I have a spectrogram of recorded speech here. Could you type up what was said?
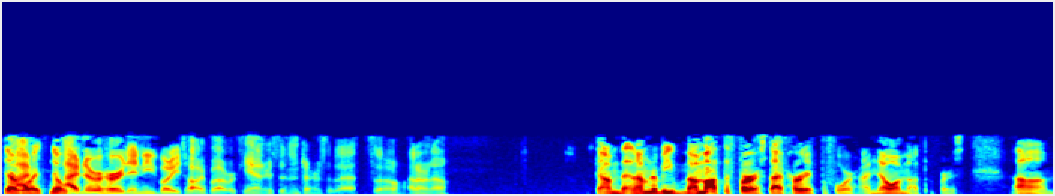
steroids. I've, no, I've never heard anybody talk about Rickey Henderson in terms of that, so I don't know. I'm, I'm gonna be. I'm not the first. I've heard it before. I know I'm not the first. Um,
